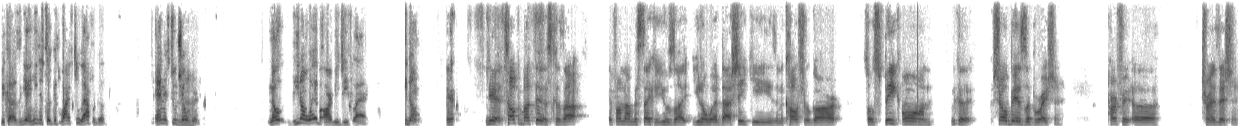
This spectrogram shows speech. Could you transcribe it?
because again, he just took his wife to Africa and his 2 Mhm. children. No, he don't wave a RBG flag. He don't. Yeah, talk about this because I, if I'm not mistaken, you was like you don't wear dashikis and the cultural garb. So speak on we could showbiz liberation. Perfect uh transition.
